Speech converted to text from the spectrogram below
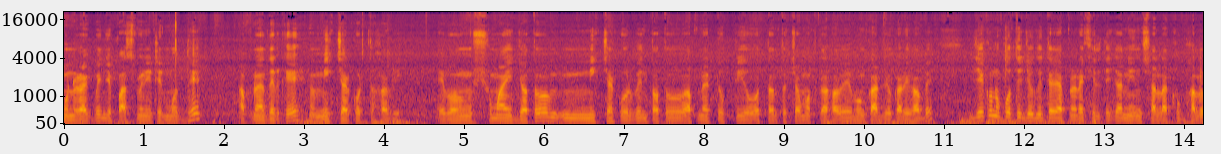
মনে রাখবেন যে পাঁচ মিনিটের মধ্যে আপনাদেরকে মিক্সচার করতে হবে। এবং সময় যত মিক্সচার করবেন, তত আপনার টোপটি অত্যন্ত চমৎকার হবে এবং কার্যকারী হবে। যে কোনো প্রতিযোগিতায় আপনারা খেলতে যান ইনশাল্লাহ খুব ভালো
